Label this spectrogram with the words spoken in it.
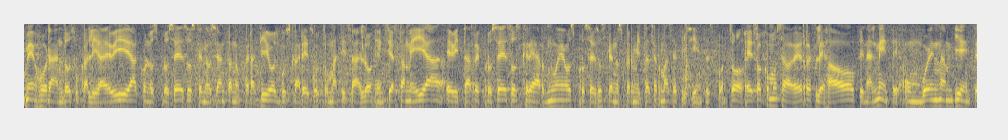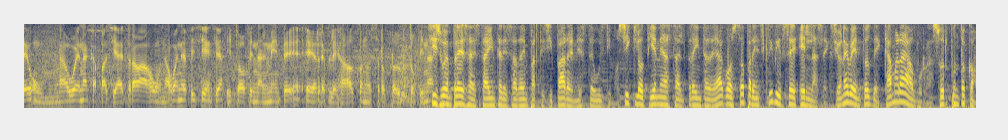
Mejorando su calidad de vida con los procesos que no sean tan operativos, buscar eso, automatizarlo en cierta medida, evitar reprocesos, crear nuevos procesos que nos permita ser más eficientes con todo. Eso como se ve reflejado finalmente un buen ambiente, una buena capacidad de trabajo, una buena eficiencia y todo finalmente eh, reflejado con nuestro producto final. Si su empresa está interesada en participar en este último ciclo, tiene hasta el 30 de agosto para inscribirse en la sección eventos de cámaraaburrasur.com.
